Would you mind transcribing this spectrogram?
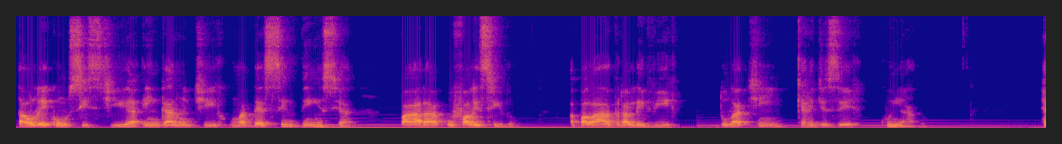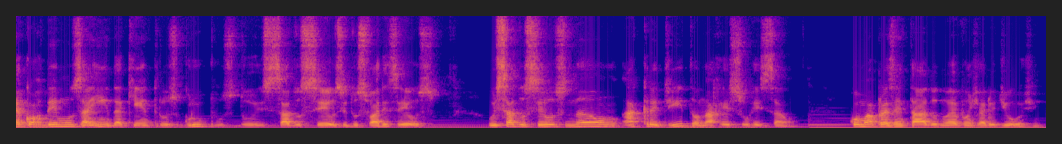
Tal lei consistia em garantir uma descendência para o falecido. A palavra levir, do latim, quer dizer cunhado. Recordemos ainda que entre os grupos dos saduceus e dos fariseus, os saduceus não acreditam na ressurreição, como apresentado no evangelho de hoje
